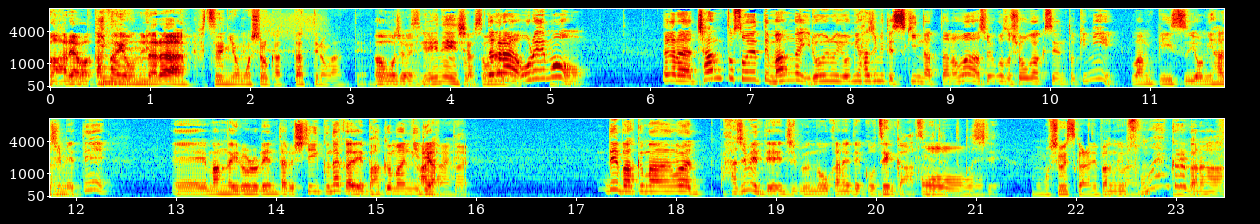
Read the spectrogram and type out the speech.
あ あれは分かん今ないね。読んだら普通に面白かったっていうのがあって。うん面白いよね。青年誌はそうだから俺もだからちゃんとそうやって漫画いろいろ読み始めて好きになったのはそれこそ小学生の時に「ワンピース読み始めて、えー漫画いろいろレンタルしていく中で「バクマン」に出会って、はいはいはい。で「バクマン」は初めて自分のお金でこう全巻集めたりとかして、面白いですからねバクマン。うんその辺からかな、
